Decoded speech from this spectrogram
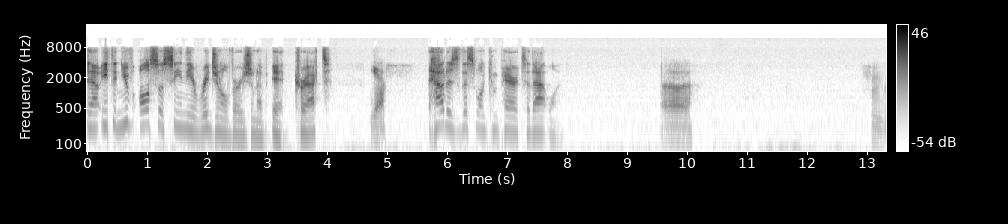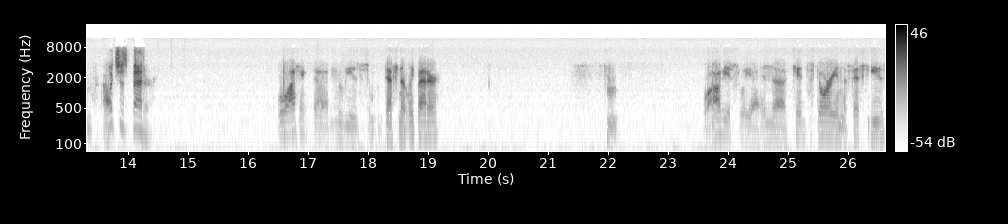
now, Ethan, you've also seen the original version of it, correct? Yeah. How does this one compare to that one? Uh. Hmm. I- Which is better? Well, I think the movie is definitely better. Hmm. Well, obviously, uh, in the kid's story in the 50s,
